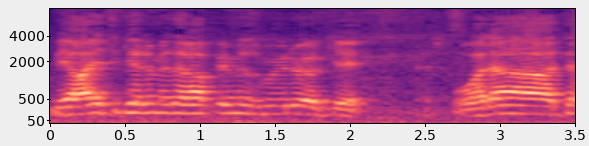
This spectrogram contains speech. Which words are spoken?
Bir ayet-i kerimede Rabbimiz buyuruyor ki وَلَا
